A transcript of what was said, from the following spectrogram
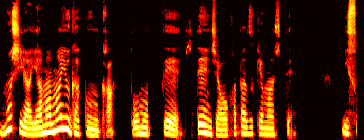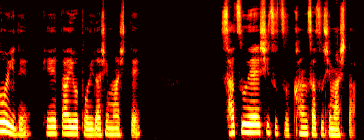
もしや山眉がくんか？と思って自転車を片付けまして、急いで携帯を取り出しまして、撮影しつつ観察しました。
